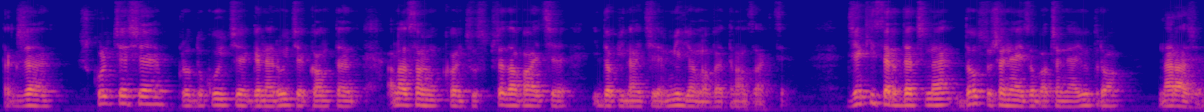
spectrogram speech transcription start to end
Także szkulcie się, produkujcie, generujcie content, a na samym końcu sprzedawajcie i dopinajcie milionowe transakcje. Dzięki serdeczne, do usłyszenia i zobaczenia jutro. Na razie.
